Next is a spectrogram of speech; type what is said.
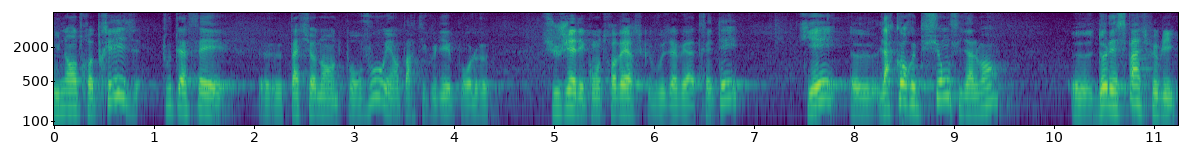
une entreprise tout à fait euh, passionnante pour vous, et en particulier pour le sujet des controverses que vous avez à traiter, qui est euh, la corruption finalement de l'espace public.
